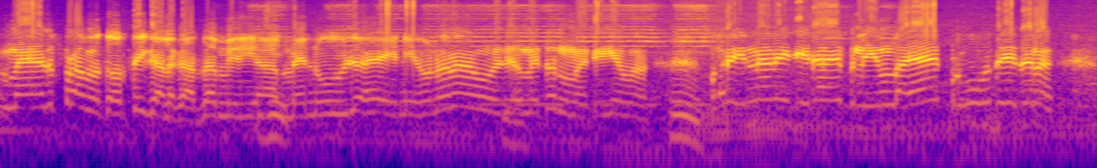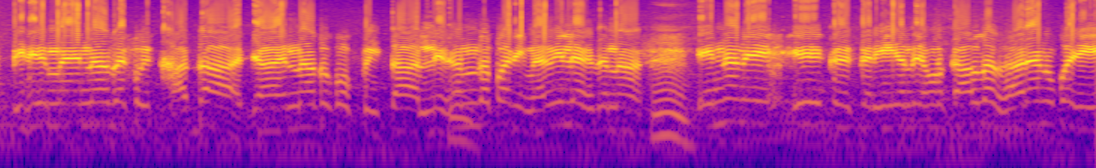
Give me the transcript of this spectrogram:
ਮੈਂ ਤਾਂ ਭਰਾਵਾਂ ਤੌਰ ਤੇ ਹੀ ਗੱਲ ਕਰਦਾ ਮੇਰੀ ਆ ਮੈਨੂੰ ਉਹ ਹੈ ਨਹੀਂ ਹੋਣਾ ਨਾ ਉਹ ਜਿਵੇਂ ਤੁਹਾਨੂੰ ਮੈਂ ਕਹੀ ਜਾਵਾਂ। ਪਰ ਇਹਨਾਂ ਨੇ ਜਿਹੜਾ ਇਹ ਬਲੇਮ ਲਾਇਆ ਇਹ ਪ੍ਰੂਫ ਦੇ ਦੇਣ ਵੀ ਜੇ ਮੈਂ ਇਹਨਾਂ ਦਾ ਕੋਈ ਖਾਦਾ ਜਾਂ ਇਹਨਾਂ ਤੋਂ ਕੋਈ ਪੀਤਾ ਲਿਖਣ ਦਾ ਭਾਜੀ ਮੈਂ ਵੀ ਲਿਖ ਦੇਣਾ ਇਹਨਾਂ ਨੇ ਇਹ ਕ- ਕਰੀ ਜਾਂਦੇ ਹੁਣ ਕੱਲ ਦਾ ਸਾਰਿਆਂ ਨੂੰ ਭਾਜੀ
